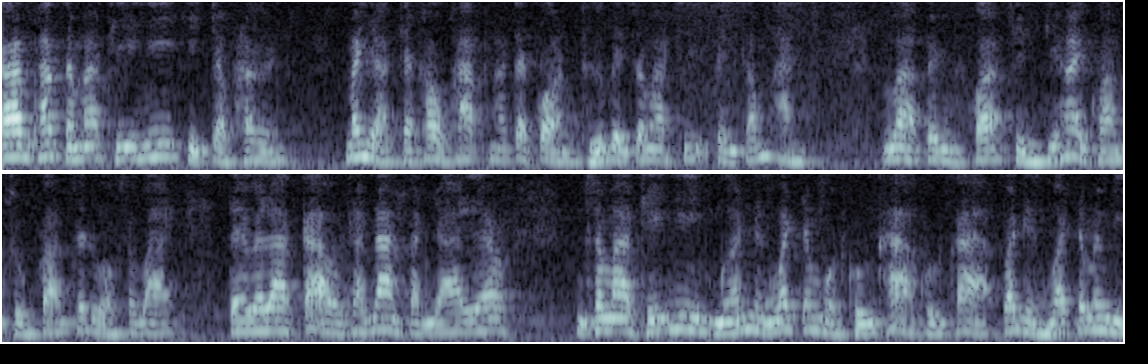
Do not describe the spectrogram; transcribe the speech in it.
การพักสมาธินี้จิตจะเพลิน ไม่อยากจะเข้าพักนะแต่ก่อนถือเป็นสมาธิเป็นสำคัญ ว่าเป็นความสิ่งที่ให้ความสุขความสะดวกสบาย แต่เวลาก้าวทางด้านปัญญาแล้ว สมาธินี่เหมือนหนึ่งว่าจะหมดคุณค่าคุณค่าประหนึ่งว่าจะไม่มี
